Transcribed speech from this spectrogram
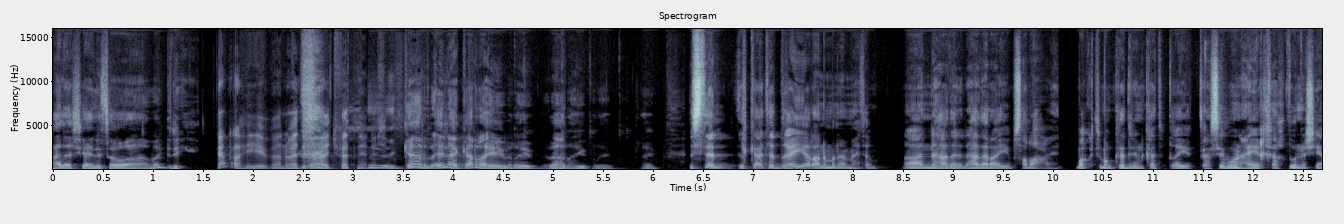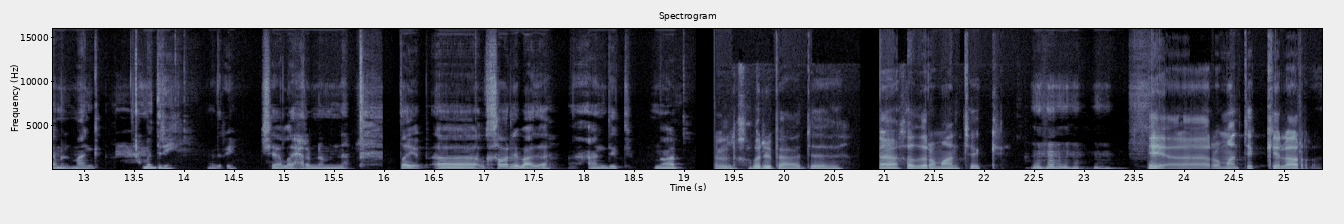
على الاشياء اللي سواها ما أدري. كان رهيب أنا ما أدري عجبتني. كان لا كان رهيب رهيب لا رهيب رهيب رهيب. Still الكاتب تغير أنا ما أنا مهتم. آه إن هذا هذا رأيي بصراحة يعني. ما كنت ما كنت أدري إن الكاتب تغير. تحسبون حياخذون أشياء من المانجا. ما أدري ما أدري. ان شاء الله يحرمنا منه. طيب آه الخبر اللي بعده عندك نار الخبر اللي بعد آه، أخذ رومانتك. إيه آه، رومانتك كيلر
